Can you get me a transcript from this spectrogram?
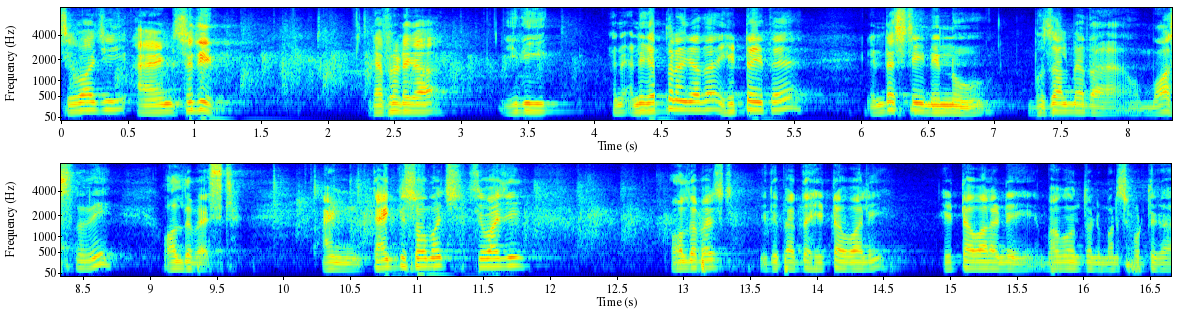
శివాజీ అండ్ సుధీర్. డెఫినెట్గా ఇది నేను చెప్తున్నాను కదా హిట్ అయితే ఇండస్ట్రీ నిన్ను భుజాల మీద మోస్తుంది. All the best and thank you so much Shivaji. All the best ఇది పెద్ద హిట్ అవ్వాలి. హిట్ అవ్వాలని భగవంతుని మనస్ఫూర్తిగా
